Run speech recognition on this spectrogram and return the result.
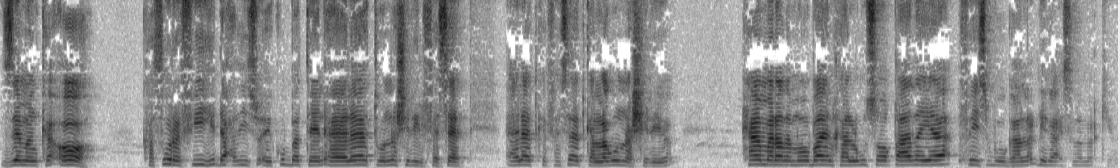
zamanka oo kahura fiihi dhexdiisu ay ku bateen aalaatu nashri lfasaad aalaadka fasaadka lagu nashriyo camerada mobileka lagu soo qaadayaa facebooka la dhigaa isla markiiba.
